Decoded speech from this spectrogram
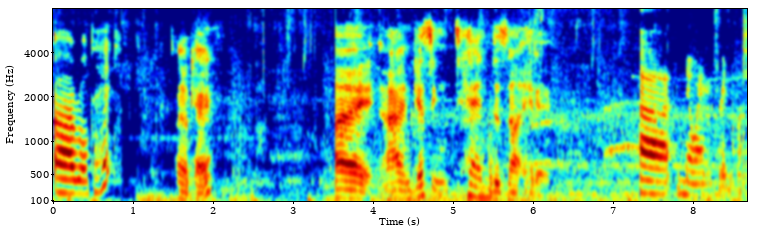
uh, roll to hit. Okay. I I'm guessing ten does not hit it. Uh, no, I'm afraid not.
